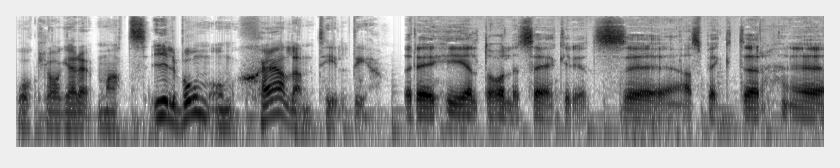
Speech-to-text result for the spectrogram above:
Åklagare Mats Ilbom om skälen till det. Det är helt och hållet säkerhetsaspekter eh,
